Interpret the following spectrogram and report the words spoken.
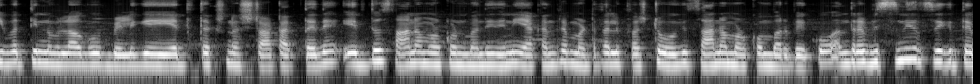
ಇವತ್ತಿನ ವ್ಲಾಗು ಬೆಳಿಗ್ಗೆ ಎದ್ದ ತಕ್ಷಣ ಸ್ಟಾರ್ಟ್ ಆಗ್ತಾಯಿದೆ ಎದ್ದು ಸ್ನಾನ ಮಾಡ್ಕೊಂಡು ಬಂದಿದ್ದೀನಿ. ಯಾಕಂದರೆ ಮಠದಲ್ಲಿ ಫಸ್ಟ್ ಹೋಗಿ ಸ್ನಾನ ಮಾಡ್ಕೊಂಡು ಬರಬೇಕು. ಅಂದರೆ ಬಿಸಿನೀರು ಸಿಗುತ್ತೆ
